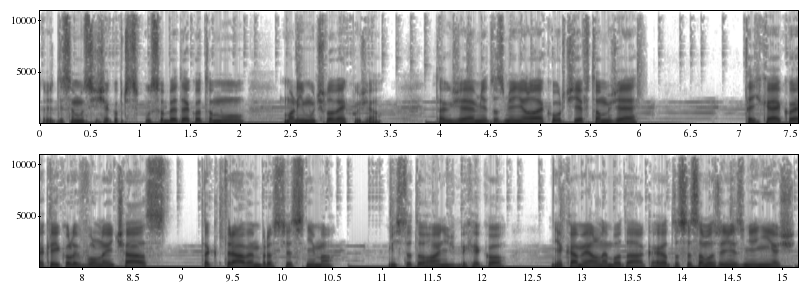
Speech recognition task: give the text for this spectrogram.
Takže ty se musíš jako přizpůsobit jako tomu malému člověku, jo. Takže mě to změnilo jako určitě v tom, že teďka jako jakýkoliv volný čas, tak trávím prostě s nima. Místo toho, aniž bych jako někam jel nebo tak. A to se samozřejmě změní až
